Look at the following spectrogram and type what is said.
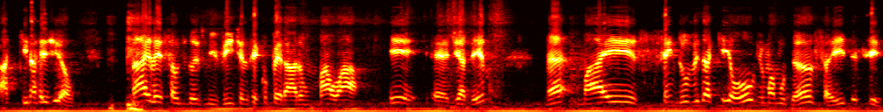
aqui na região. Na eleição de 2020 eles recuperaram Mauá e é, Diadema, né? Mas sem dúvida que houve uma mudança aí desse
